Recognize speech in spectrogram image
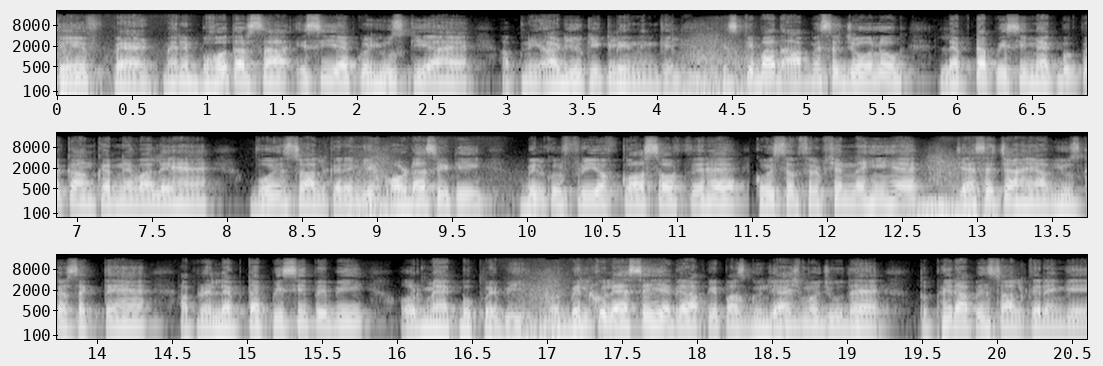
वेव पैड मैंने बहुत अरसा इसी ऐप को यूज़ किया है अपनी ऑडियो की क्लीनिंग के लिए। इसके बाद आप में से जो लोग लैपटॉप इसी मैकबुक पर काम करने वाले हैं वो इंस्टॉल करेंगे। ओडा सिटी बिल्कुल फ्री ऑफ़ कॉस्ट सॉफ्टवेयर है, कोई सब्सक्रिप्शन नहीं है, जैसे चाहें आप यूज़ कर सकते हैं, अपने लैपटॉप पीसी पे भी और मैकबुक पे भी। और बिल्कुल ऐसे ही अगर आपके पास गुंजाइश मौजूद है तो फिर आप इंस्टॉल करेंगे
